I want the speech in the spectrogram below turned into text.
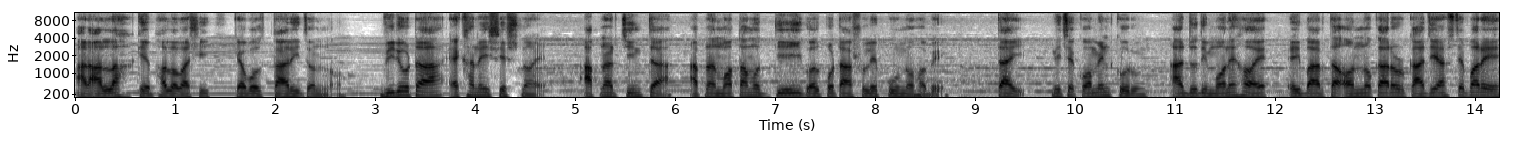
আর আল্লাহকে ভালোবাসি কেবল তারই জন্য। ভিডিওটা এখানেই শেষ নয়। আপনার চিন্তা, আপনার মতামত দিয়েই গল্পটা আসলে পূর্ণ হবে। তাই নিচে কমেন্ট করুন। আর যদি মনে হয় এই বার্তা অন্য কারোর কাজে আসতে পারে,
